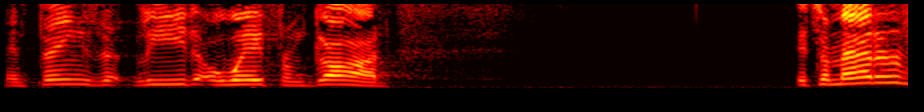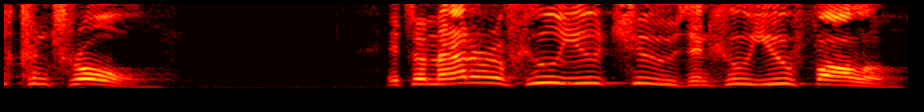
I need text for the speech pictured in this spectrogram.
and things that lead away from God. It's a matter of control. It's a matter of who you choose and who you follow.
